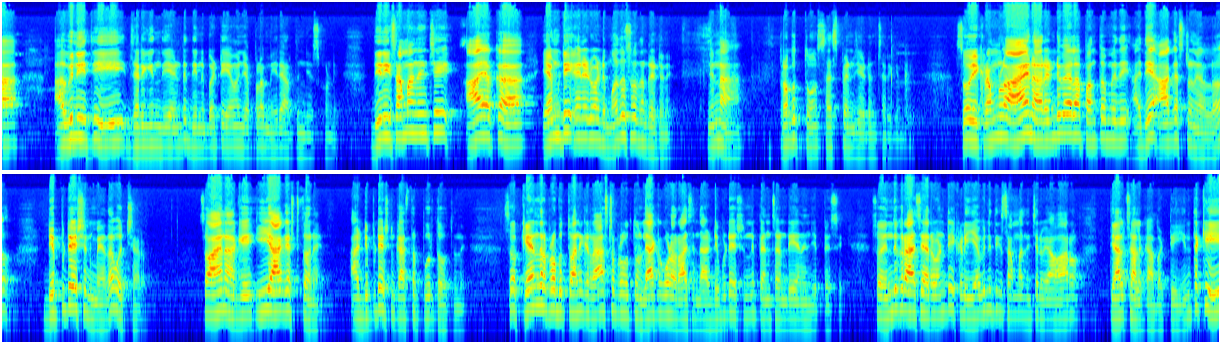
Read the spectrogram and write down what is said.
అవినీతి జరిగింది అంటే దీన్ని బట్టి ఏమని చెప్పాలో మీరే అర్థం చేసుకోండి. దీనికి సంబంధించి ఆ యొక్క ఎండి అయినటువంటి మధుసూదన్ రెడ్డిని నిన్న ప్రభుత్వం సస్పెండ్ చేయడం జరిగింది. సో ఈ క్రమంలో ఆయన రెండు వేల పంతొమ్మిది అదే ఆగస్టు నెలలో డిప్యుటేషన్ మీద వచ్చారు. సో ఆయనకి ఈ ఆగస్టుతోనే ఆ డిప్యుటేషన్ కాస్త పూర్తవుతుంది. సో కేంద్ర ప్రభుత్వానికి రాష్ట్ర ప్రభుత్వం లేఖ కూడా రాసింది ఆ డిప్యుటేషన్ని పెంచండి అని చెప్పేసి. సో ఎందుకు రాశారు అంటే ఇక్కడ ఈ అవినీతికి సంబంధించిన వ్యవహారం తేల్చాలి కాబట్టి. ఇంతకీ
